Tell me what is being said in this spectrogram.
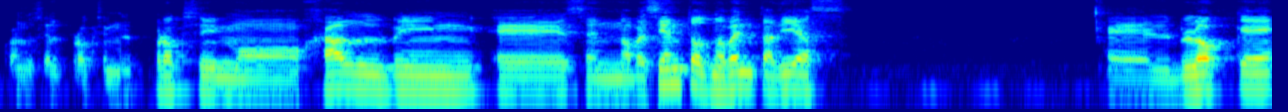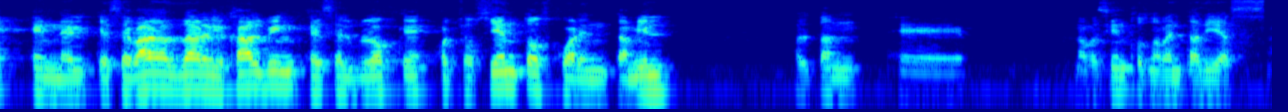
¿cuándo es el próximo? El próximo halving es en 990 días. El bloque en el que se va a dar el halving es el bloque 840 mil. Faltan 990 días.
